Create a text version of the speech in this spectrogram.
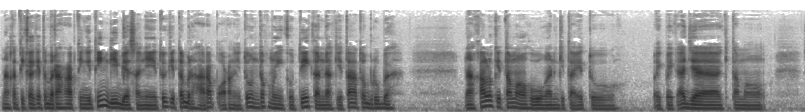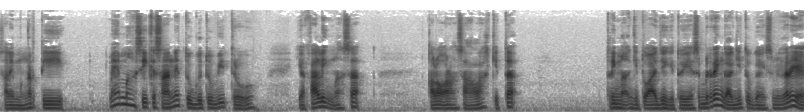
Nah, ketika kita berharap tinggi-tinggi, biasanya itu kita berharap orang itu untuk mengikuti kehendak kita atau berubah. Nah, kalau kita mau hubungan kita itu baik-baik aja, kita mau saling mengerti, memang sih kesannya too good to be true. Ya kali masa kalau orang salah kita terima gitu aja gitu ya sebenarnya nggak gitu guys sebenarnya ya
